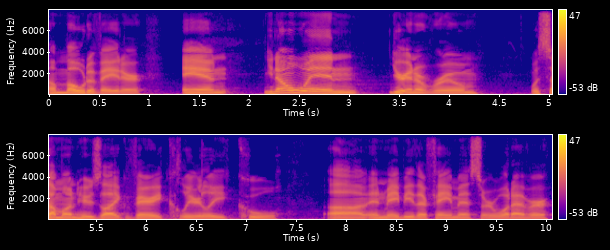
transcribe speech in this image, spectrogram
a motivator. And you know when you're in a room with someone who's like very clearly cool, uh, and maybe they're famous or whatever,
